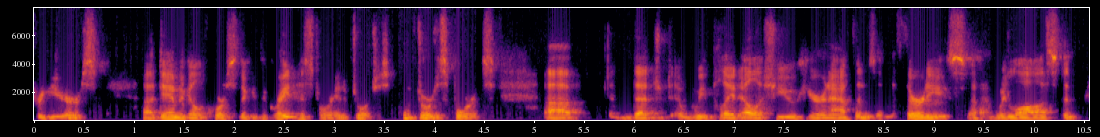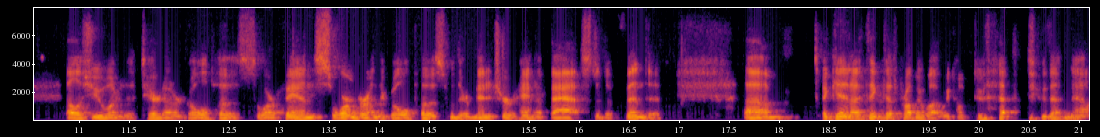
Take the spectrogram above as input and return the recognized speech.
for years uh, Dan McGill, of course, the, the, great historian of Georgia, of Georgia sports, uh, that we played LSU here in Athens in the 30s. Uh, we lost, and LSU wanted to tear down our goalposts. So our fans swarmed around the goalposts with their miniature Hanna bats to defend it. Um, again, I think that's probably why we don't do that do that now.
